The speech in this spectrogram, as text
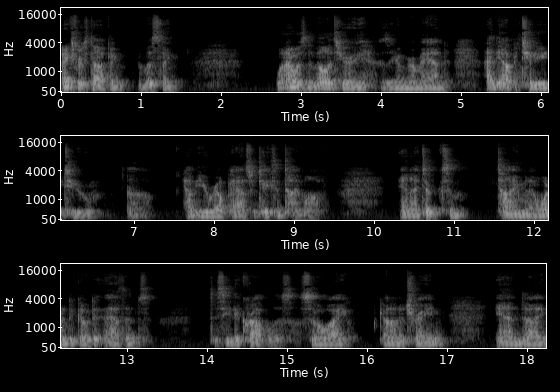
Thanks for stopping and listening. When I was in the military as a younger man, I had the opportunity to uh, have a year rail pass or take some time off. And I took some time and I wanted to go to Athens to see the Acropolis. So I got on a train and I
